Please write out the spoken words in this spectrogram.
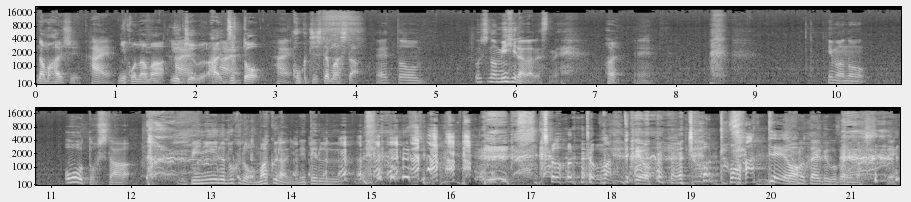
生配信？はい。ニコ生？YouTube はい、はい。ずっとはい。告知してました。えーっとうちの三平がですね。はい。ええ 今あの嘔吐したビニール袋を枕に寝てるちょっと待ってよ。ちょっと待って状よ態でございまして。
